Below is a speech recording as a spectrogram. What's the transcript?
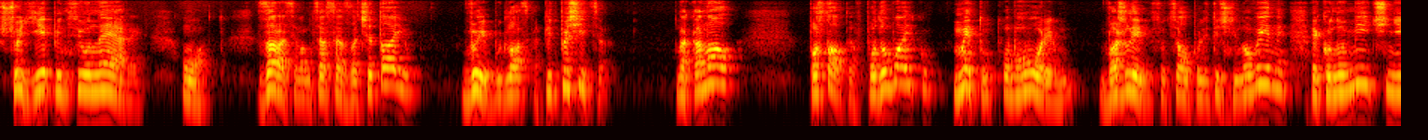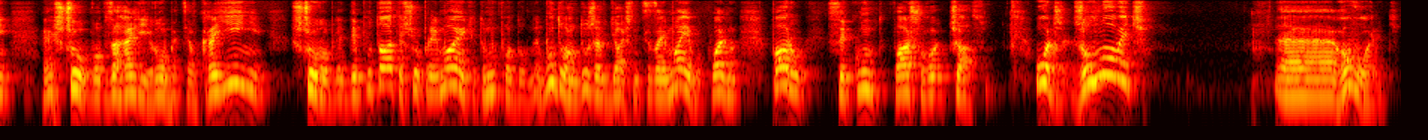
що є пенсіонери. От. Зараз я вам це все зачитаю. Ви, будь ласка, підпишіться на канал, поставте вподобайку. Ми тут обговорюємо важливі соціал-політичні новини, економічні, е, що взагалі робиться в країні, що роблять депутати, що приймають і тому подобне. Буду вам дуже вдячний. Це займає буквально пару секунд вашого часу. Отже, Жолнович е, говорить,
